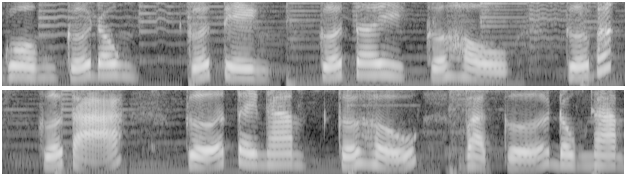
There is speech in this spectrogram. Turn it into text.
gồm cửa đông, cửa tiền, cửa tây, cửa hậu, cửa bắc, cửa tả, cửa tây nam, cửa hữu và cửa đông nam.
